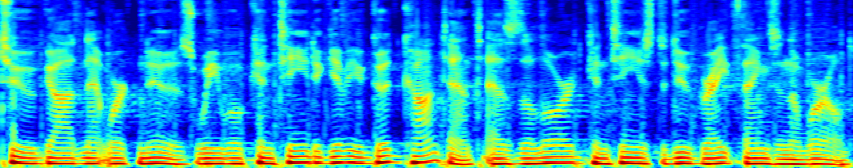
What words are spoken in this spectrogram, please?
to God Network News. We will continue to give you good content as the Lord continues to do great things in the world.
